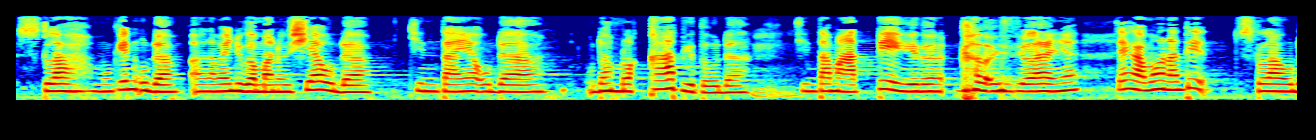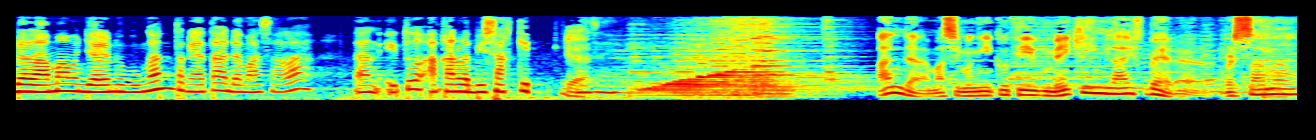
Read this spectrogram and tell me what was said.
Setelah mungkin udah uh, namanya juga manusia udah cintanya udah udah melekat gitu, udah hmm. cinta mati gitu kalau istilahnya. Saya nggak mau nanti setelah udah lama menjalin hubungan ternyata ada masalah dan itu akan lebih sakit yeah. rasanya. Anda masih mengikuti Making Life Better bersama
